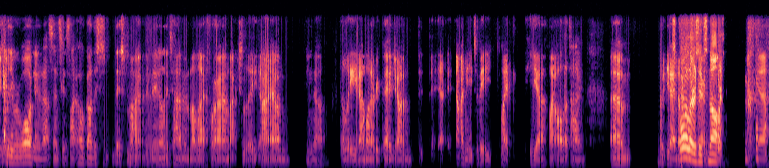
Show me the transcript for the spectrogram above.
it's really rewarding in that sense. It's like oh god, this this might be the only time in my life where I'm actually I am you know the lead. I'm on every page. I'm I need to be like here like all the time. Um, but yeah, no, it was Spoilers, very- it's not. yeah.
